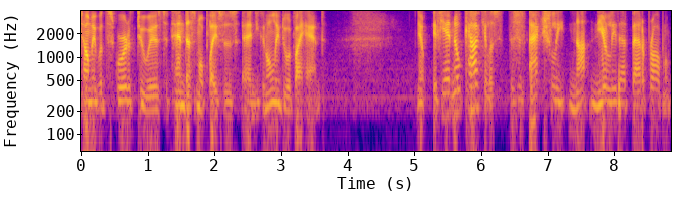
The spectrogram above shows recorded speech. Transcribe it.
tell me what the square root of 2 is to 10 decimal places, and you can only do it by hand. Now, if you had no calculus, this is actually not nearly that bad a problem.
